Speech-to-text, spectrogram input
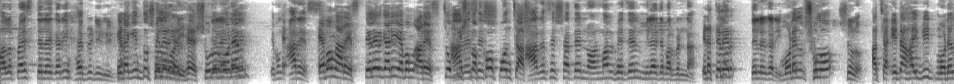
ভালো প্রাইস তেলের গাড়ি হাইব্রিড ইউনিট এটা কিন্তু তেলের গাড়ি, হ্যাঁ, 16 মডেল। এবং আর এস এবং আর এস তেলের গাড়ি এবং আর এস চব্বিশ লক্ষ পঞ্চাশ। আর এস এর সাথে নর্মাল ভেজেল মিলাইতে পারবেন না। এটা তেলের তেলের গাড়ি। মডেল ষোলো। ষোলো। আচ্ছা এটা হাইব্রিড মডেল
